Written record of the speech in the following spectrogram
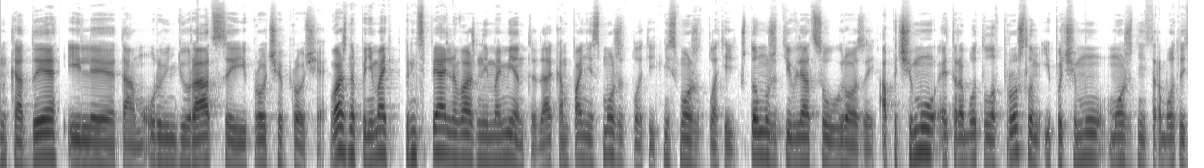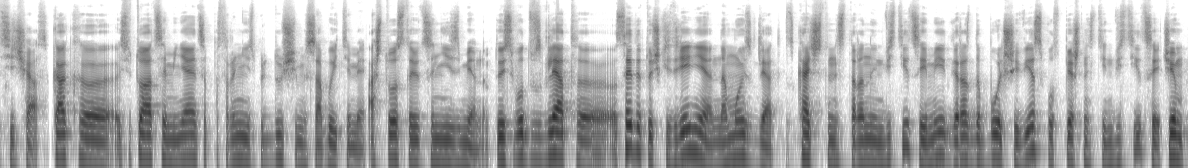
НКД, или там уровень дюрации и прочее, прочее. Важно понимать принципиально важные моменты, да, компания сможет платить, не сможет платить, что может являться угрозой, а почему это работало в прошлом и почему может не сработать сейчас, как э, ситуация меняется по сравнению с предыдущими событиями, а что остается неизменным. То есть вот взгляд э, с этой точки зрения, на мой взгляд, с качественной стороны инвестиций имеет гораздо больший вес в успешности инвестиций, чем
